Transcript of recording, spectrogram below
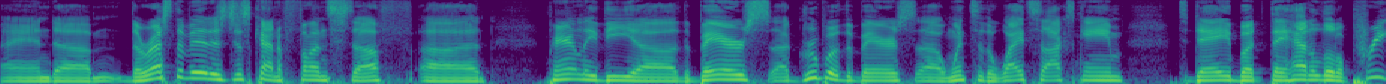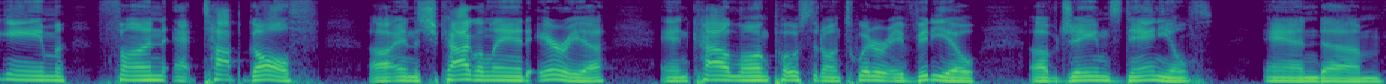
and um, the rest of it is just kind of fun stuff. Uh, apparently, the uh, the Bears, a group of the Bears, uh, went to the White Sox game today, but they had a little pregame fun at Top Golf uh, in the Chicagoland area. And Kyle Long posted on Twitter a video of James Daniels and um,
